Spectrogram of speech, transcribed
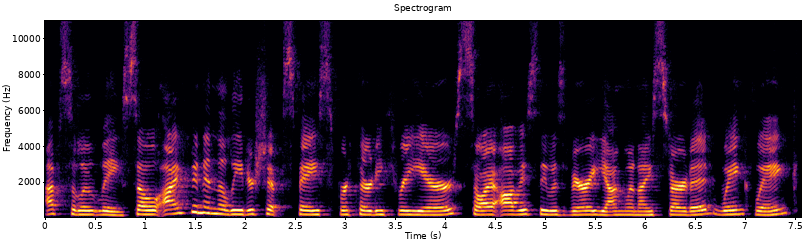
Absolutely. So I've been in the leadership space for 33 years. So I obviously was very young when I started. Wink, wink.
